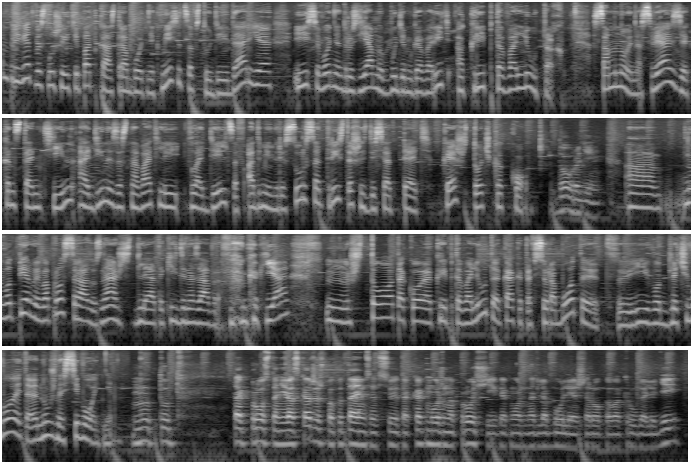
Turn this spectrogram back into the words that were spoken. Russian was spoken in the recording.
Всем привет! Вы слушаете подкаст «Работник месяца» в студии Дарья. И сегодня, друзья, мы будем говорить о криптовалютах. Со мной на связи Константин, один из основателей владельцев админ-ресурса 365cash.com. Добрый день. А, ну вот первый вопрос сразу, знаешь, для таких динозавров, как я. Что такое криптовалюта, как это все работает и вот для чего это нужно сегодня? Ну тут так просто не расскажешь, попытаемся все это как можно проще и как можно для более широкого круга людей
